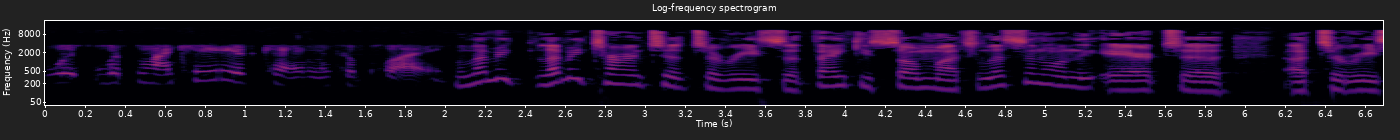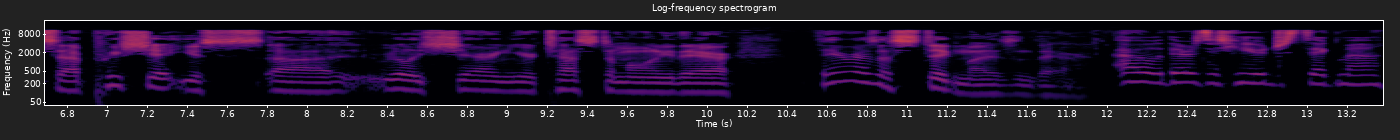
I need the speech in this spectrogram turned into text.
with, with my kids came into play. Well, let me let me turn to Teresa. Thank you so much. Listen on the air to uh, Teresa. I appreciate you uh, really sharing your testimony there. There is a stigma, isn't there? Oh, there's a huge stigma,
